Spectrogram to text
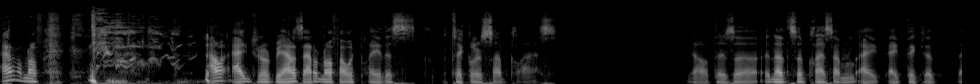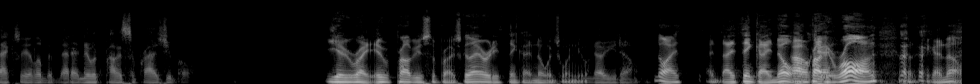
I don't know if I, don't, I, you know, to be honest, I don't know if I would play this particular subclass. You know, there's a another subclass I'm I, I think it's actually a little bit better, and it would probably surprise you both. yeah, you're right. It would probably surprise because I already think I know which one you. are. No, you don't. No, I I, I think I know. Oh, I'm okay. probably wrong, but I think I know.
